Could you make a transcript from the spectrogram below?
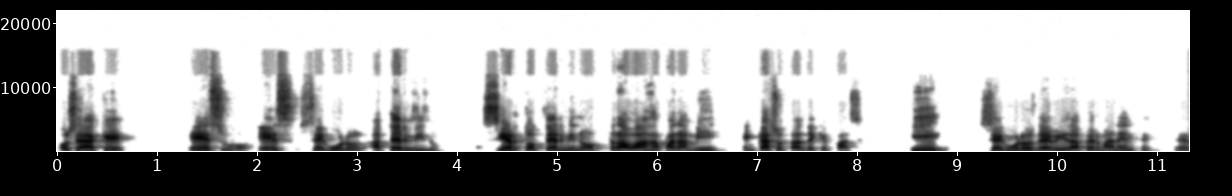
O sea que eso es seguro a término cierto término, trabaja para mí en caso tal de que pase. Y seguros de vida permanente. Eh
